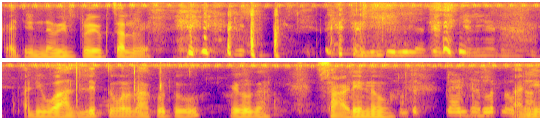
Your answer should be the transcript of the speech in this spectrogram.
काहीतरी नवीन प्रयोग चालू आहे. आणि वाजलेत तुम्हाला दाखवतो. हे बघा साडे नऊ. आणि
